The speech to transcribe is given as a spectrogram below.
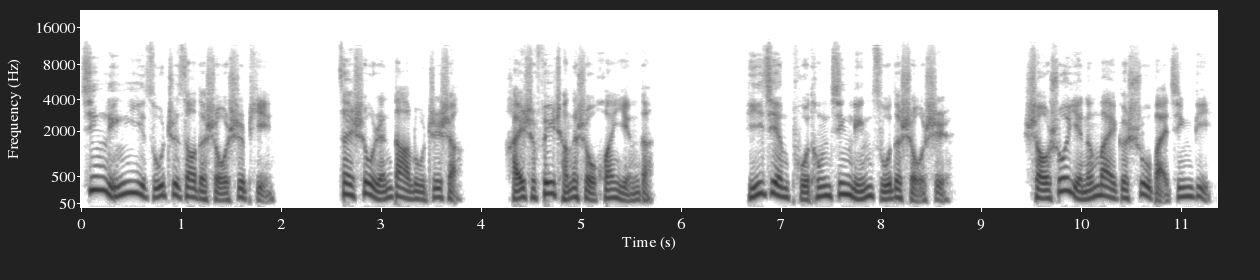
精灵一族制造的首饰品，在兽人大陆之上还是非常的受欢迎的。一件普通精灵族的首饰，少说也能卖个数百金币；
